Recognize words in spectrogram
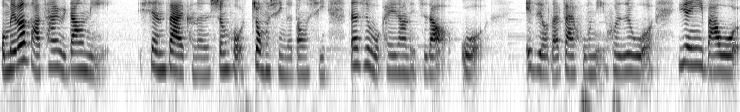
我没办法参与到你现在可能生活重心的东西，但是我可以让你知道我。一直有在在乎你，或者是我愿意把我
